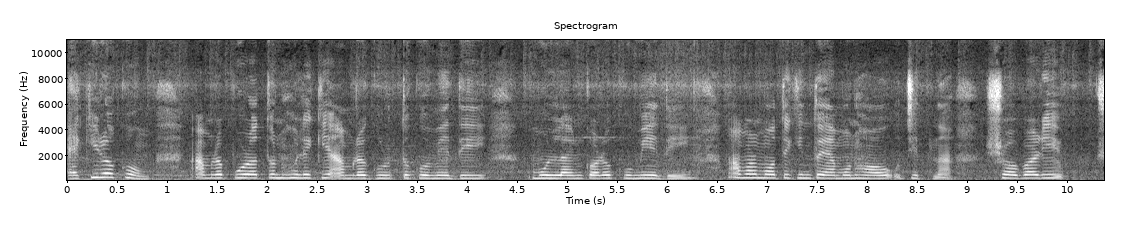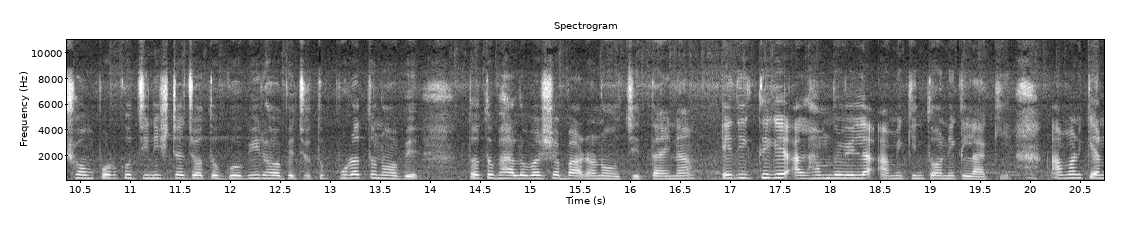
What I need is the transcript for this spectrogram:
একই রকম? আমরা পুরাতন হলে কি আমরা গুরুত্ব কমিয়ে দিই, মূল্যায়ন করা কমিয়ে দিই? আমার মতে কিন্তু এমন হওয়া উচিত না। সবারই সম্পর্ক জিনিসটা যত গভীর হবে, যত পুরাতন হবে, তত ভালোবাসা বাড়ানো উচিত, তাই না? এদিক থেকে আলহামদুলিল্লাহ আমি কিন্তু অনেক লাকি আমার কেন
